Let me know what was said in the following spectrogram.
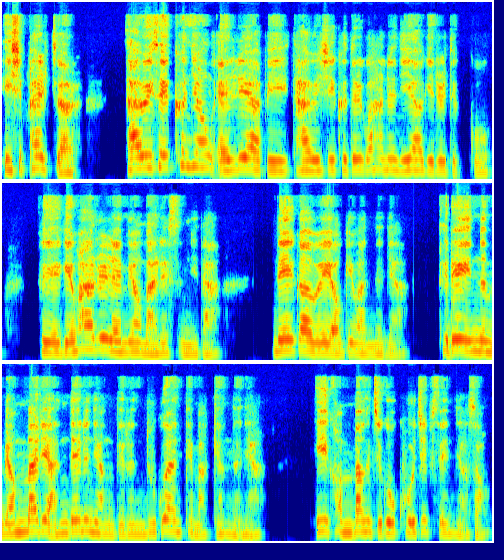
28절 다윗의 큰형 엘리압이 다윗이 그들과 하는 이야기를 듣고 그에게 화를 내며 말했습니다. 내가 왜 여기 왔느냐? 들에 있는 몇 마리 안 되는 양들은 누구한테 맡겼느냐? 이 건방지고 고집센 녀석,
